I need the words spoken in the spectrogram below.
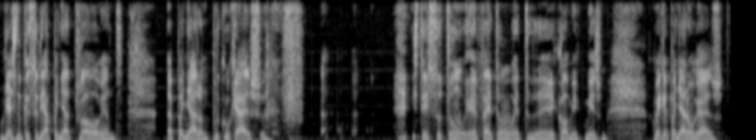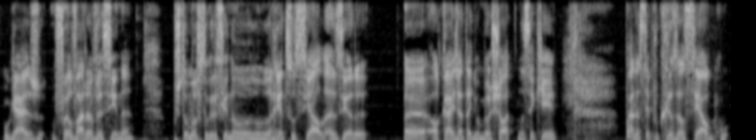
O gajo nunca seria apanhado, provavelmente. Apanharam-no porque o gajo. Isto tem sido tão. É, pá, é, tão é, é cómico mesmo. Como é que apanharam o gajo? O gajo foi levar a vacina, postou uma fotografia no- na rede social a dizer: ah, Ok, já tenho o meu shot, não sei o quê. Pá, não sei por que razão, se é algo,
